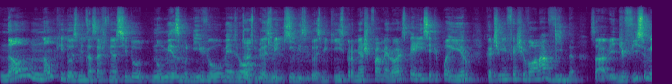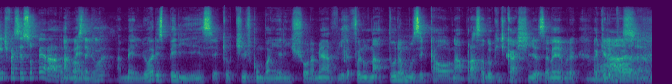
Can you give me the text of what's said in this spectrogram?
não, não que 2017 tenha sido no mesmo nível ou melhor 2015. que 2015. 2015, pra mim, acho que foi a melhor experiência de banheiro que eu tive em festival na vida, sabe? E dificilmente vai ser superada A negócio melhor, daqui. a melhor experiência que eu tive com banheiro em show na minha vida foi no Natura Musical, na Praça Duque de Caxias, você lembra? Aquele Nossa. palco.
